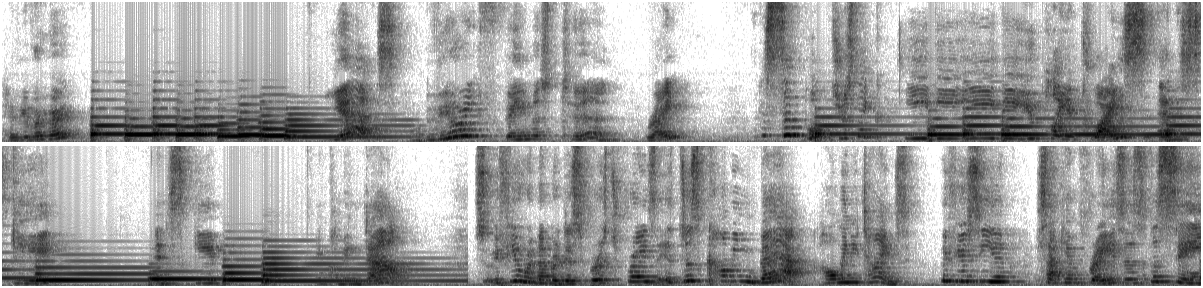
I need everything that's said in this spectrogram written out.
Have you ever heard? Yes very famous tune right? It's simple just like E D E D you play it twice and skip and skip and coming down. So if you remember this first phrase, it's just coming back. How many times? If you see second phrase is the same.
